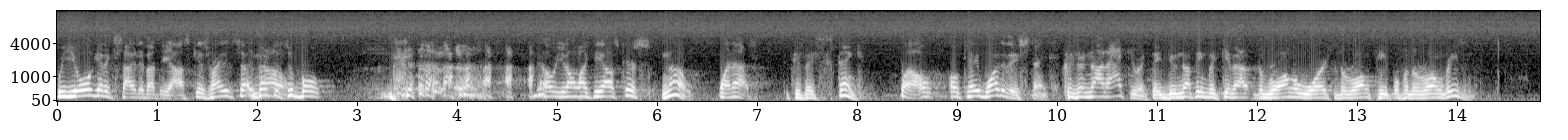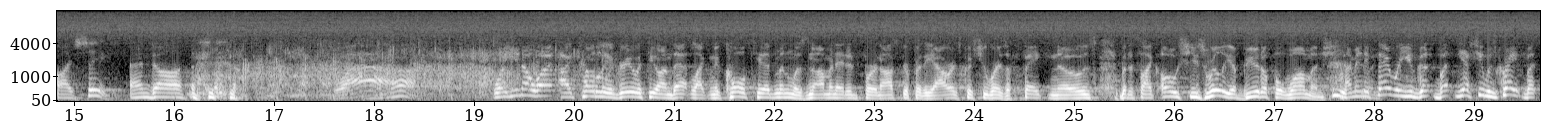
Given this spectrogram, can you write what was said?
We all get excited about the Oscars, right? It's, it's like the No. Super Bowl. no, you don't like the Oscars? No, Why not? because they stink. Well, okay, why do they stink? Because they're not accurate. They do nothing but give out the wrong awards to the wrong people for the wrong reasons. I see. And, uh, Well, you know what? I totally agree with you on that. Like Nicole Kidman was nominated for an Oscar for The Hours because she wears a fake nose, but it's like, oh, she's really a beautiful woman. I mean, if they were you, but yeah, she was great. But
